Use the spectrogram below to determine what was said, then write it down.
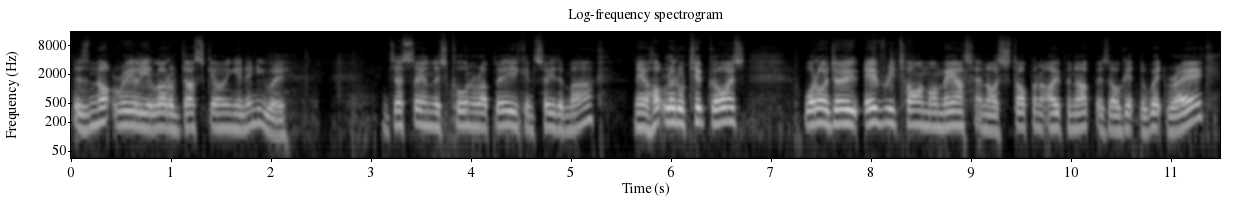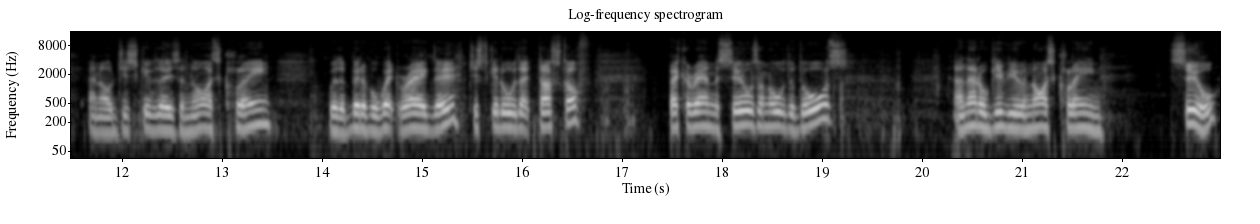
there's not really a lot of dust going in anywhere. Just see on this corner up there, you can see the mark. Now, hot little tip, guys. What I do every time I'm out and I stop and open up is I'll get the wet rag and I'll just give these a nice clean with a bit of a wet rag there, just to get all that dust off. Back around the seals on all the doors and that'll give you a nice clean seal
